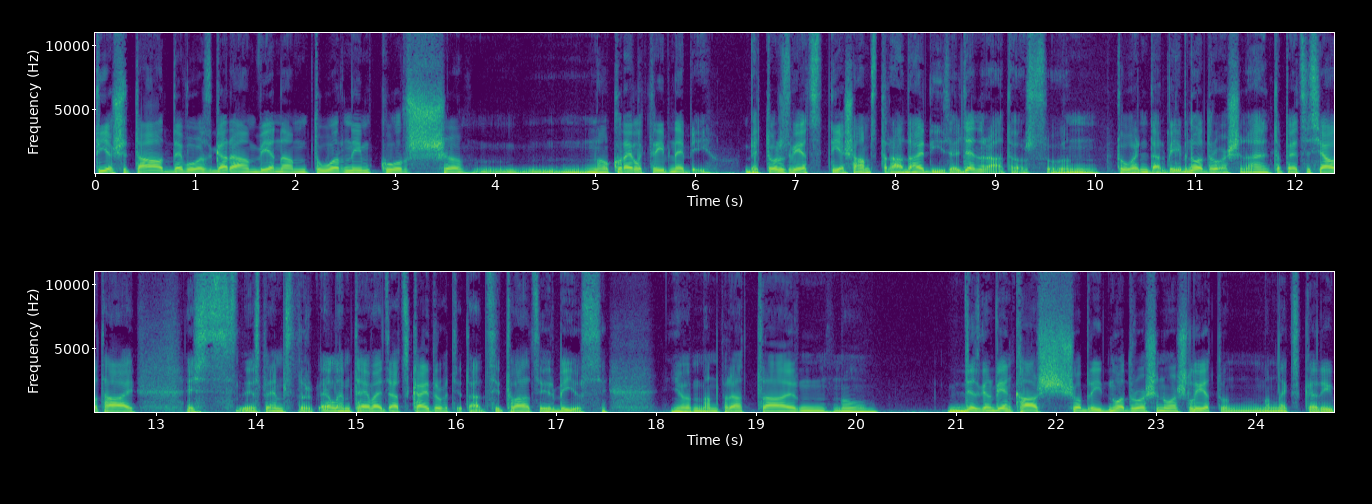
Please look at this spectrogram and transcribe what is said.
tieši tā devos garām vienam tornim, kurš, uh, nu, kur elektrība nebija. Bet tur uz vietas tiešām strādāja dīzeļģenerators un torņa darbība nodrošināja. Tāpēc es jautāju, es, iespējams, tur LMT vajadzētu skaidrot, ja tāda situācija ir bijusi. Jo, manuprāt, tā ir nu, diezgan vienkārši šobrīd nodrošinoša lieta, un man liekas, ka arī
